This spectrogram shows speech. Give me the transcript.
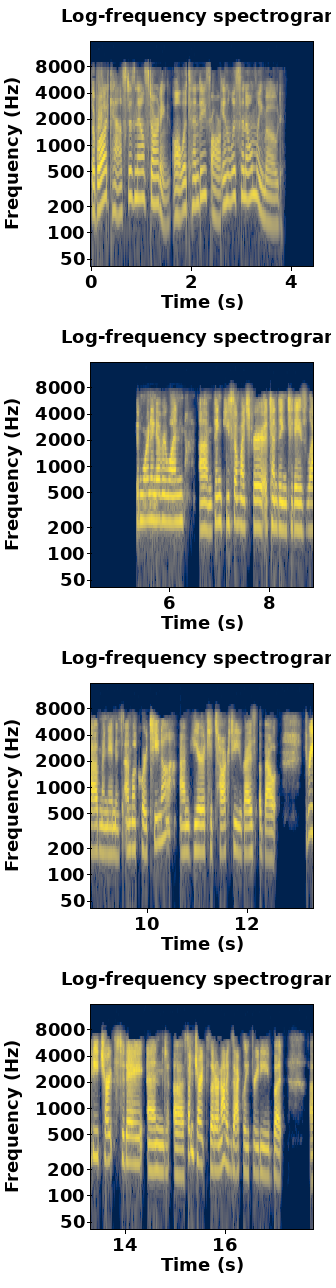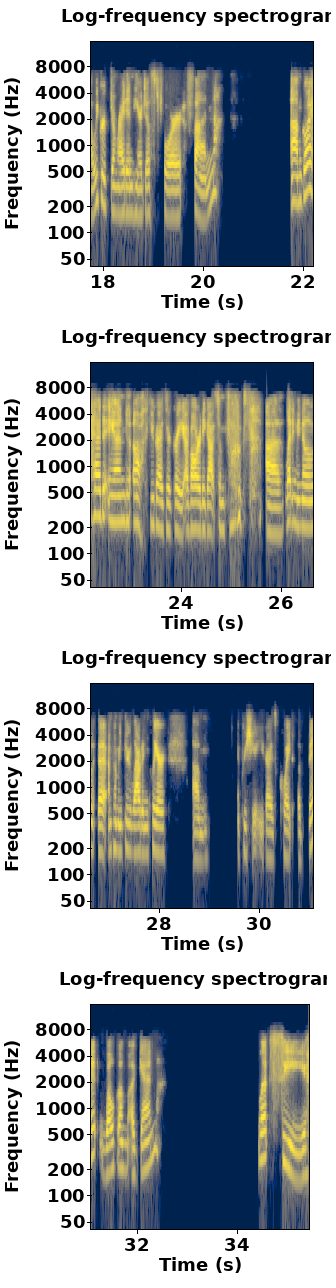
The broadcast is now starting. All attendees are in listen-only mode. Good morning, everyone. Um, thank you so much for attending today's lab. My name is Emma Cortina. I'm here to talk to you guys about 3D charts today and uh, some charts that are not exactly 3D, but uh, we grouped them right in here just for fun. Um, go ahead and, oh, you guys are great. I've already got some folks uh, letting me know that I'm coming through loud and clear. Um, appreciate you guys quite a bit. Welcome again. Let's see.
